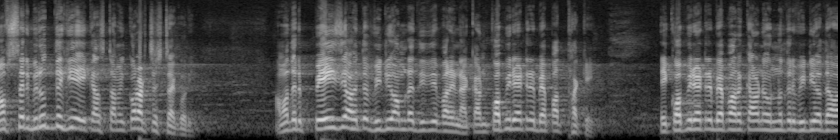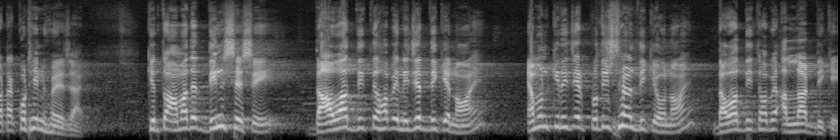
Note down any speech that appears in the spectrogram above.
নফসের বিরুদ্ধে গিয়ে এই কাজটা আমি করার চেষ্টা করি। আমাদের পেজে হয়তো ভিডিও আমরা দিতে পারি না, কারণ কপিরাইটের ব্যাপার থাকে। এই কপিরাইটের ব্যাপার কারণে অন্যদের ভিডিও দেওয়াটা কঠিন হয়ে যায়। কিন্তু আমাদের দিন শেষে দাওয়াত দিতে হবে নিজের দিকে নয়, এমনকি নিজের প্রতিষ্ঠানের দিকেও নয়, দাওয়াত দিতে হবে আল্লাহর দিকে।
